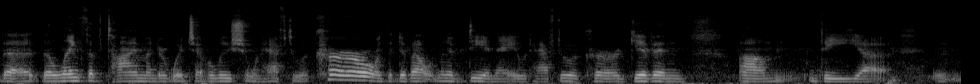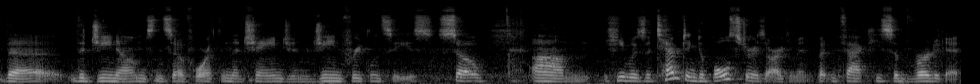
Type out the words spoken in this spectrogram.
the, the length of time under which evolution would have to occur or the development of DNA would have to occur given um, the uh, the the genomes and so forth and the change in gene frequencies. So um, he was attempting to bolster his argument, but in fact he subverted it.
